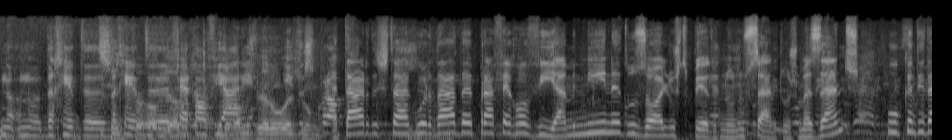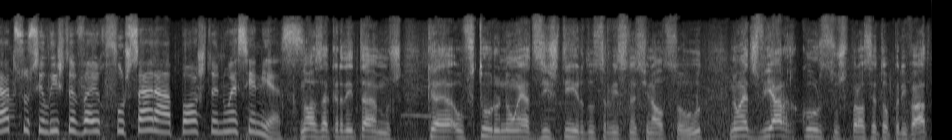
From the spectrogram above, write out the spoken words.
no, no, da rede, Sim, da rede ferroviária. e dos próprios... A tarde está aguardada para a ferrovia, a menina dos olhos de Pedro Nuno Santos. Mas antes, o candidato socialista veio reforçar a aposta no SNS. Nós acreditamos que o futuro não é desistir do Serviço Nacional de Saúde, não é desviar recursos para o setor privado,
